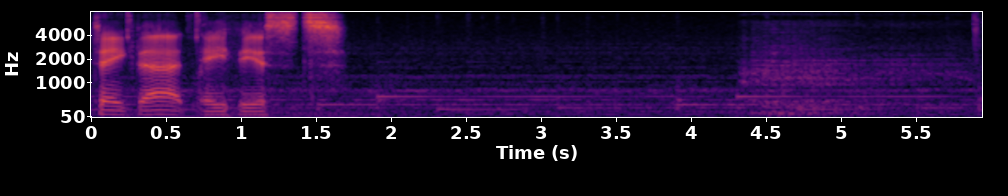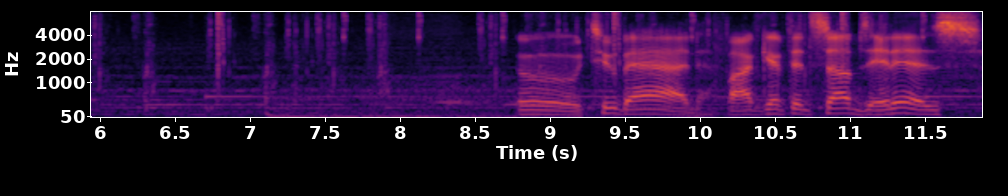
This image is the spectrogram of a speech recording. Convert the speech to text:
Take that, atheists. Ooh, too bad. Five gifted subs, it is.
